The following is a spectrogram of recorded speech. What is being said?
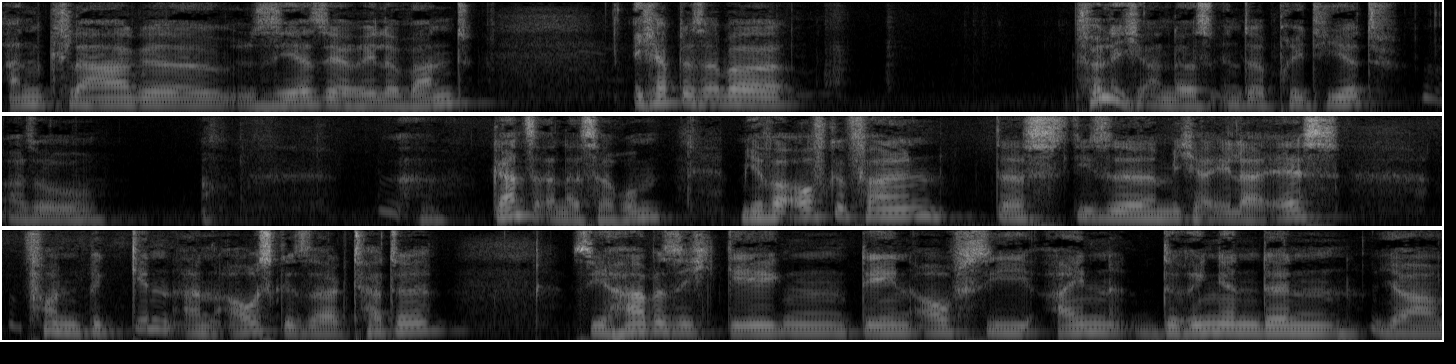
Anklage sehr, sehr relevant. Ich habe das aber völlig anders interpretiert, also ganz anders herum. Mir war aufgefallen, dass diese Michaela S. von Beginn an ausgesagt hatte, Sie habe sich gegen den auf sie eindringenden, ja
